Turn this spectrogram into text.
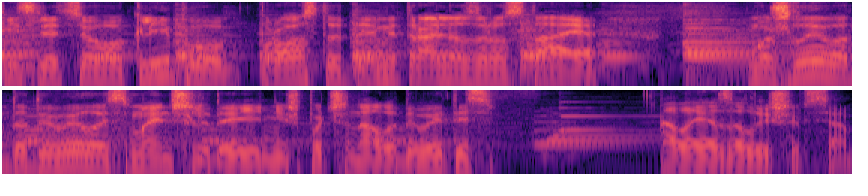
після цього кліпу просто діаметрально зростає. Можливо, додивилось менше людей, ніж починало дивитись, але я залишився.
